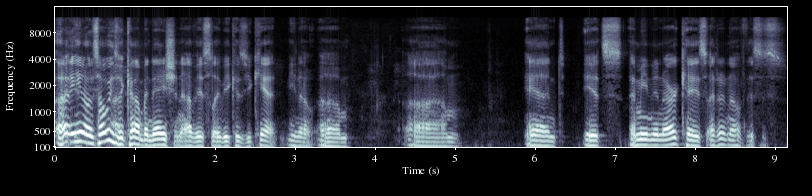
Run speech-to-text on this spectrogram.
uh, you know, it's always a combination, obviously, because you can't, you know, um, um, and it's. I mean, in our case, I don't know if this is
